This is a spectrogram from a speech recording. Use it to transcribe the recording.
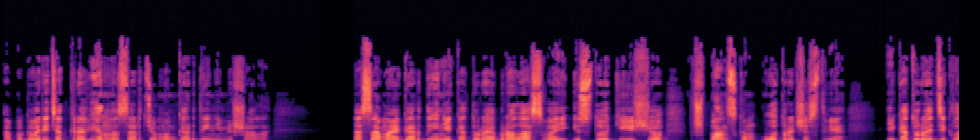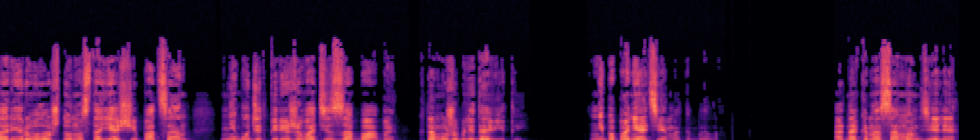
а поговорить откровенно с Артемом гордыне мешала. Та самая гордыня, которая брала свои истоки еще в шпанском отрочестве и которая декларировала, что настоящий пацан не будет переживать из-за бабы, к тому же бледовитый. Не по понятиям это было. Однако на самом деле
